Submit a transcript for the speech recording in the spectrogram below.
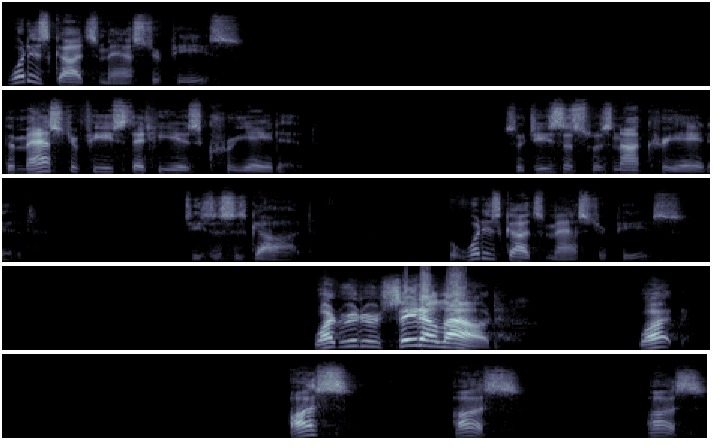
what is God's masterpiece? the masterpiece that he has created. So Jesus was not created, Jesus is God. But what is God's masterpiece? What, Ritter? Say it out loud. What? Us? Us. Us.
